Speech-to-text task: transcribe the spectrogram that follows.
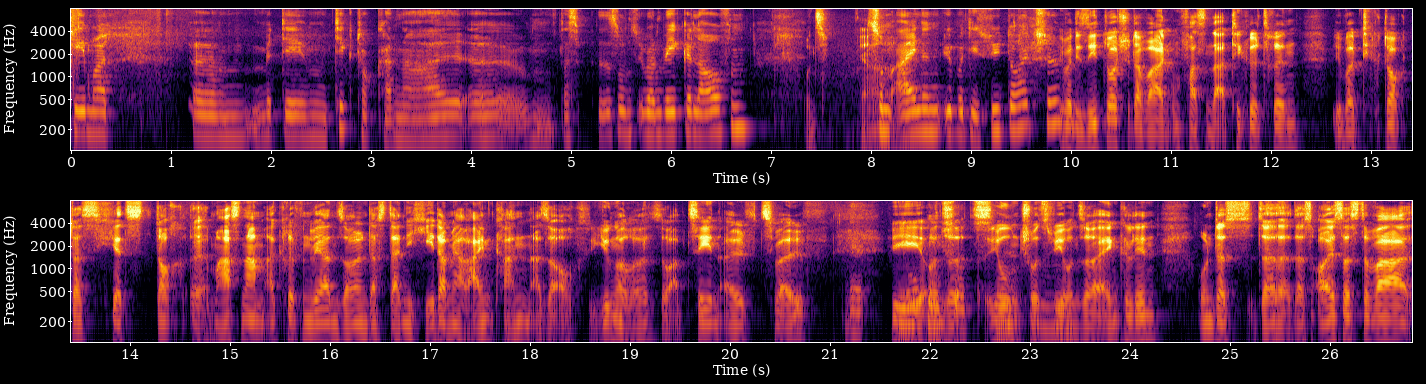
Thema ähm, mit dem TikTok-Kanal, ähm, das ist uns über den Weg gelaufen. Und ja, Zum einen über die Süddeutsche. über die Süddeutsche, da war ein umfassender Artikel drin über TikTok, dass jetzt doch äh, Maßnahmen ergriffen werden sollen, dass da nicht jeder mehr rein kann, also auch Jüngere, so ab 10, 11, 12, Ja, wie Jugendschutz, unser? Jugendschutz, wie unsere Enkelin. Und das, da, das Äußerste war,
